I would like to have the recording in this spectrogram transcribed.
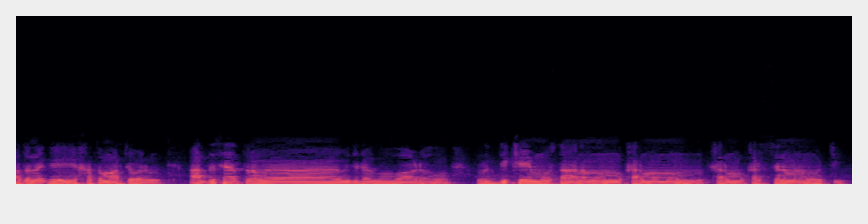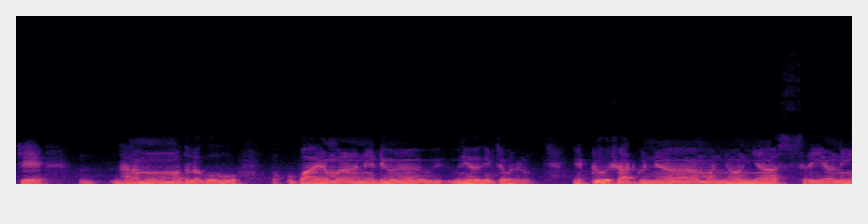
అతనికి హతమార్చవలను. అర్థశాస్త్రం విధుడకు బుద్ధిక్షయము క్షయము స్థానము కర్మము కర్మ కర్శనమును ఇచ్చే ధనము మొదలగు ఉపాయములన్నిటి వినియోగించవలను ఇట్లు షాడ్గుణ్య మన్యోన్యాశ్రయని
